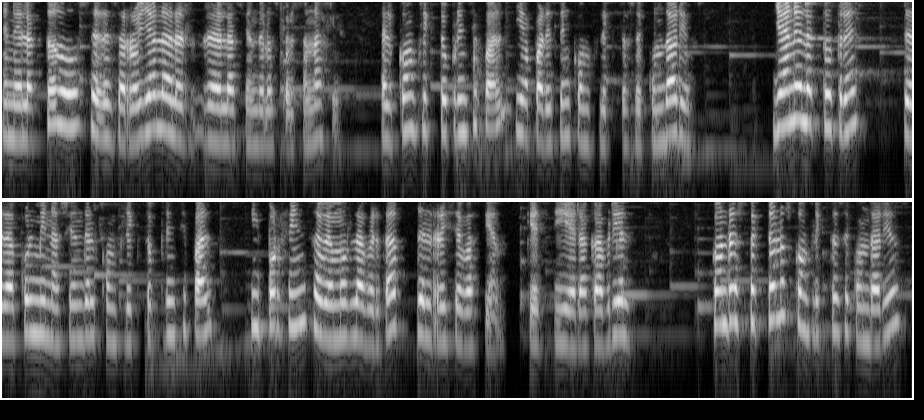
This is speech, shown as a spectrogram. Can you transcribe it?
En el acto 2 se desarrolla la relación de los personajes el conflicto principal y aparecen conflictos secundarios. Ya en el acto 3 se da culminación del conflicto principal y por fin sabemos la verdad del rey Sebastián, que sí era Gabriel. Con respecto a los conflictos secundarios,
